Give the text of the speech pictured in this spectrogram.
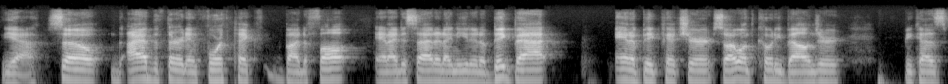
Yeah. So I had the third and fourth pick by default, and I decided I needed a big bat and a big pitcher. So I went with Cody Bellinger because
